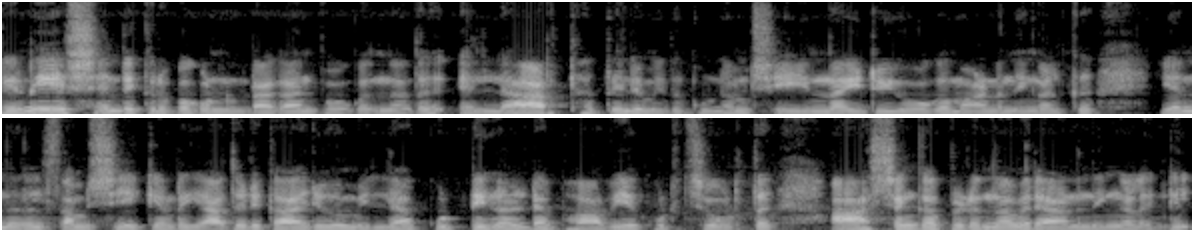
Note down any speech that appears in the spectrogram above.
ഗണേശന്റെ കൃപ കൊണ്ടുണ്ടാകാൻ പോകുന്നത്. എല്ലാ അർത്ഥത്തിലും ഇത് ഗുണം ചെയ്യുന്ന ഒരു യോഗമാണ് നിങ്ങൾക്ക് എന്നതിൽ സംശയിക്കേണ്ട യാതൊരു കാര്യവുമില്ല. കുട്ടികളുടെ ഭാവിയെക്കുറിച്ച് ഓർത്ത് ആശങ്കപ്പെടുന്നവരാണ് നിങ്ങളെങ്കിൽ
